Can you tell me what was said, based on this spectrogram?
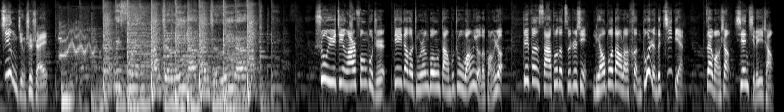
静静是谁？树欲静而风不止，低调的主人公挡不住网友的狂热。这份洒脱的辞职信撩拨到了很多人的基点，在网上掀起了一场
